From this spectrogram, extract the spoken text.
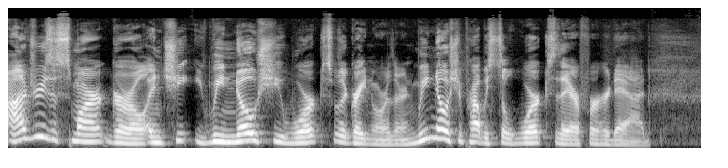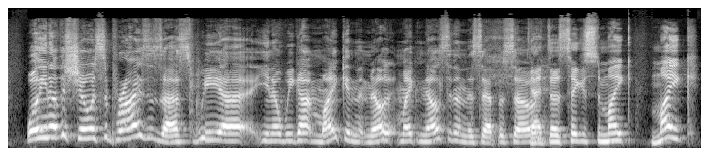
Audrey's a smart girl, and she we know she works for the Great Northern. We know she probably still works there for her dad. Well, you know, the show surprises us. We, uh, you know, we got Mike and Mike Nelson in this episode. That does take us to Mike. Mike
